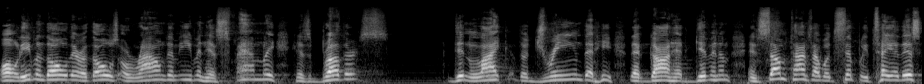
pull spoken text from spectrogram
Oh, even though there are those around him, even his family, his brothers, didn't like the dream that he that God had given him. And sometimes I would simply tell you this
